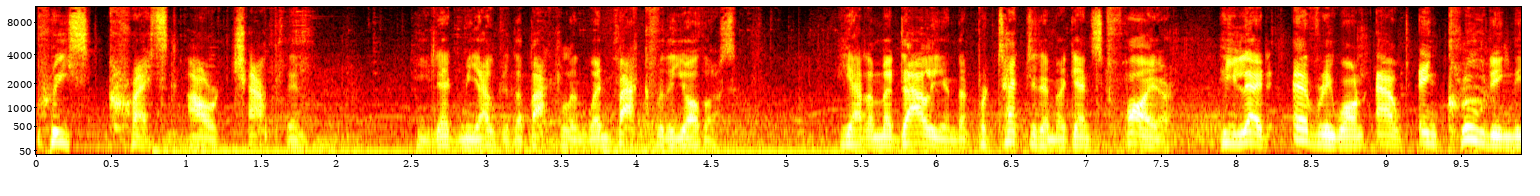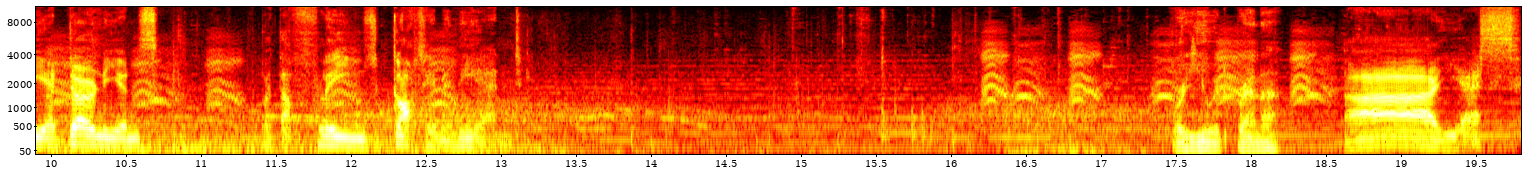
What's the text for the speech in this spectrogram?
Priest Crest, our chaplain. He led me out of the battle and went back for the others. He had a medallion that protected him against fire. He led everyone out, including the Aedirnians. But the flames got him in the end. Were you at Brenna? Ah, yes.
